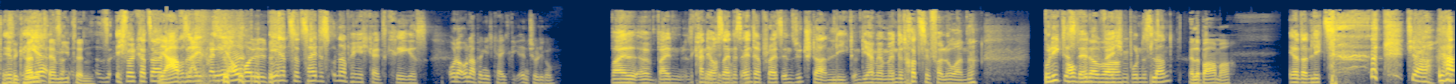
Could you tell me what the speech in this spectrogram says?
Das sind keine eher- Termiten. Also, Ich wollte gerade sagen, Ja, außerdem vielleicht eher, eher zur Zeit des Unabhängigkeitskrieges. Oder Unabhängigkeit, Entschuldigung. Weil äh, bei, kann ja Ja, auch sein, auch dass. Enterprise in Südstaaten liegt und die haben ja am Ende trotzdem verloren, ne? Wo liegt es denn? In welchem Bundesland? Alabama. Ja, dann liegt's. Tja, Ja,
